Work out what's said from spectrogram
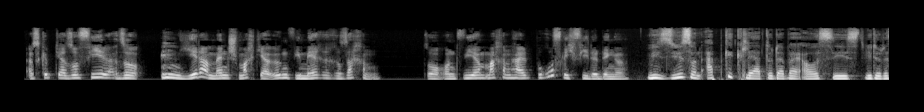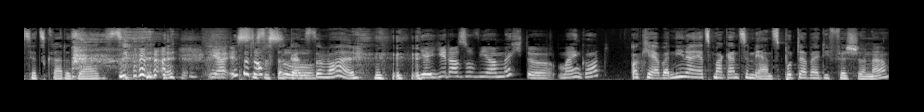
Es gibt ja so viel, also jeder Mensch macht ja irgendwie mehrere Sachen. So, und wir machen halt beruflich viele Dinge. Wie süß und abgeklärt du dabei aussiehst, wie du das jetzt gerade sagst. Ja, ist Das doch ist so. doch ganz normal. Ja, jeder so wie er möchte. Mein Gott. Okay, aber Nina, jetzt mal ganz im Ernst, Butter bei die Fische, ne?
